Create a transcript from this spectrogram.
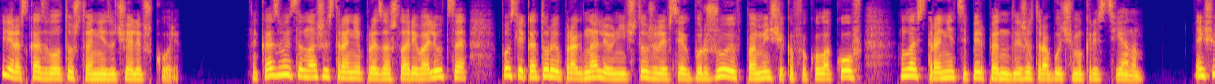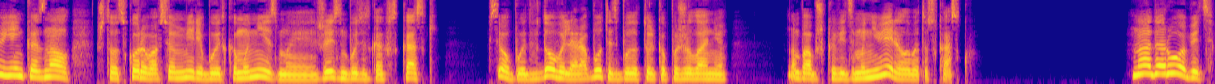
или рассказывала то, что они изучали в школе. Оказывается, в нашей стране произошла революция, после которой прогнали и уничтожили всех буржуев, помещиков и кулаков, власть в стране теперь принадлежит рабочим и крестьянам. Еще Енька знал, что скоро во всем мире будет коммунизм, и жизнь будет как в сказке. Все будет вдоволь, а работать будут только по желанию. Но бабушка, видимо, не верила в эту сказку. «Надо робить,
